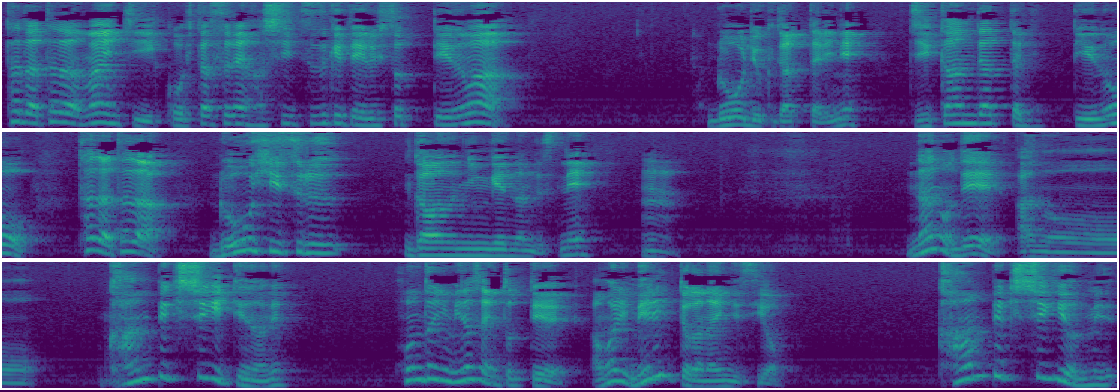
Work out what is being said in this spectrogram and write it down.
ただただ毎日こうひたすらに走り続けている人っていうのは労力だったりね時間であったりっていうのをただただ浪費する側の人間なんですね。うん。なのであのー完璧主義っていうのはね本当に皆さんにとってあまりメリットがないんですよ完璧主義を目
